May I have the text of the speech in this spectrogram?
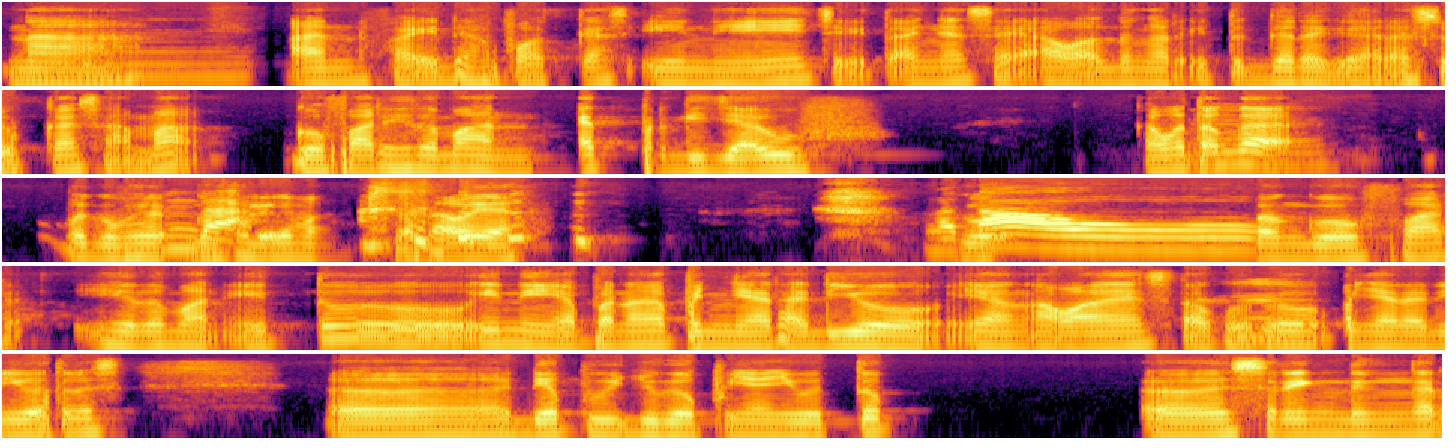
Nah, Hmm, Unfaidah Podcast ini ceritanya saya awal dengar itu gara-gara suka sama Gofar Hilman, at pergi jauh. Kamu tahu nggak hmm. Gofar. Gofar Hilman? Nggak tahu ya? nggak tahu Bang Gofar Hilman itu ini apa namanya penyiar radio yang awalnya setahu Mm. tuh penyiar radio terus eh, dia juga punya YouTube eh, sering denger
